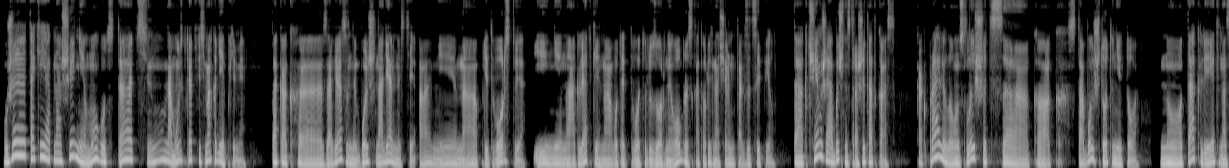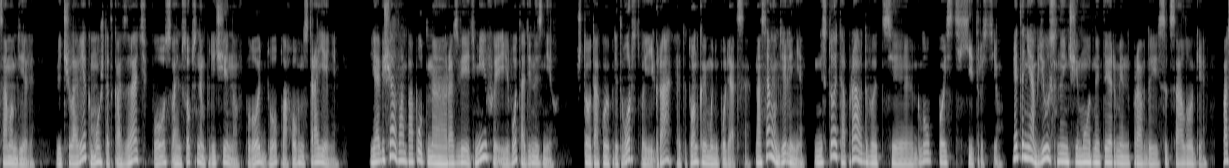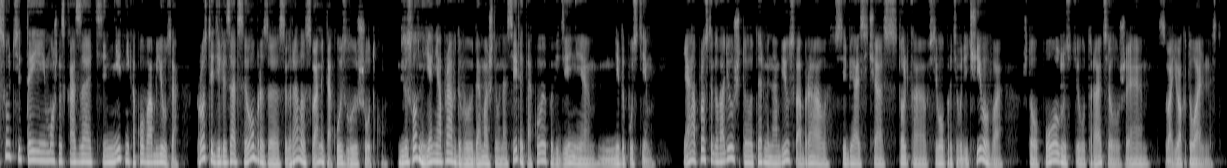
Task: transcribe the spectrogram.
Уже такие отношения могут стать, ну, на мой взгляд, весьма крепкими, так как э, завязаны больше на реальности, а не на притворстве и не на оглядке на вот этот вот иллюзорный образ, который изначально так зацепил. Так чем же обычно страшит отказ? Как правило, он слышится как «с тобой что-то не то». Но так ли это на самом деле? Ведь человек может отказать по своим собственным причинам, вплоть до плохого настроения. Я обещал вам попутно развеять мифы, и вот один из них. Что такое притворство и игра – это тонкая манипуляция. На самом деле нет. Не стоит оправдывать э, глупость хитростью. Это не абьюз, нынче модный термин, правда, и социология. По сути-то и, можно сказать, нет никакого абьюза – Просто идеализация образа сыграла с вами такую злую шутку. Безусловно, я не оправдываю домашнего насилия, такое поведение недопустимо. Я просто говорю, что термин «абьюз» вобрал в себя сейчас столько всего противоречивого, что полностью утратил уже свою актуальность.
